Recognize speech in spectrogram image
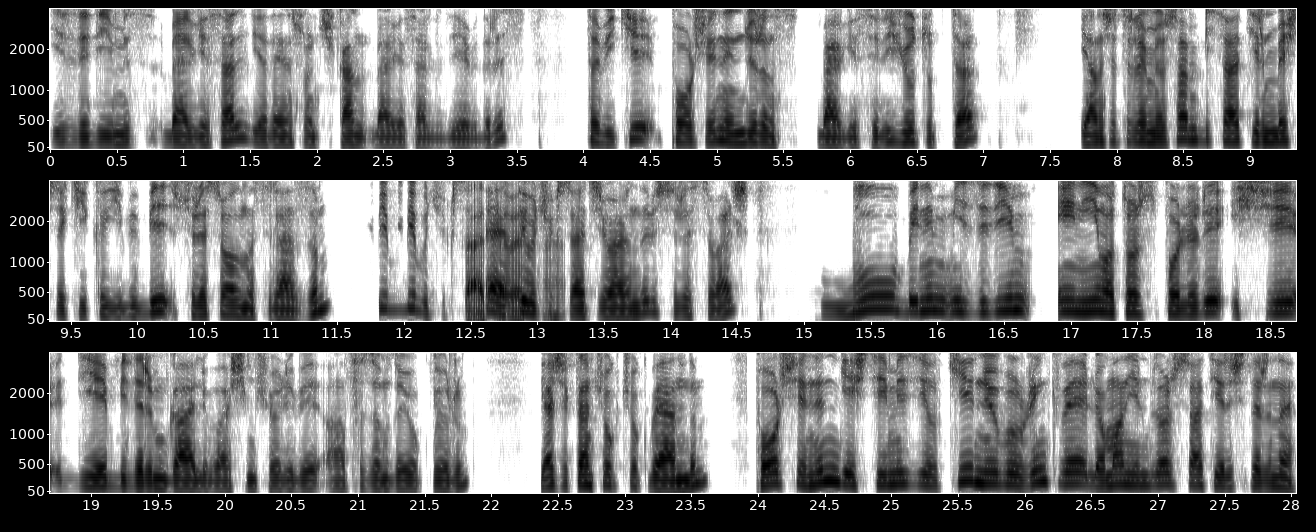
izlediğimiz belgesel ya da en son çıkan belgeselde diyebiliriz. Tabii ki Porsche'nin Endurance belgeseli YouTube'da. Yanlış hatırlamıyorsam 1 saat 25 dakika gibi bir süresi olması lazım. Bir, bir buçuk saat. Evet, Evet, bir buçuk saat civarında bir süresi var. Bu benim izlediğim en iyi motorsporları işi diyebilirim galiba. Şimdi şöyle bir hafızamı da yokluyorum. Gerçekten çok çok beğendim. Porsche'nin geçtiğimiz yılki Nürburgring ve Le Mans 24 saat yarışlarını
